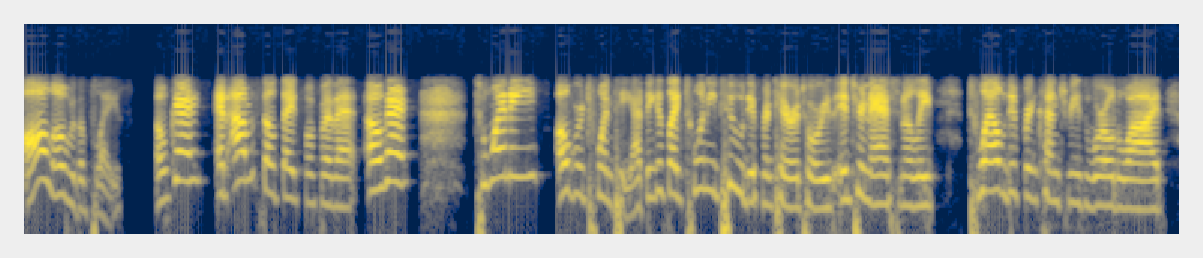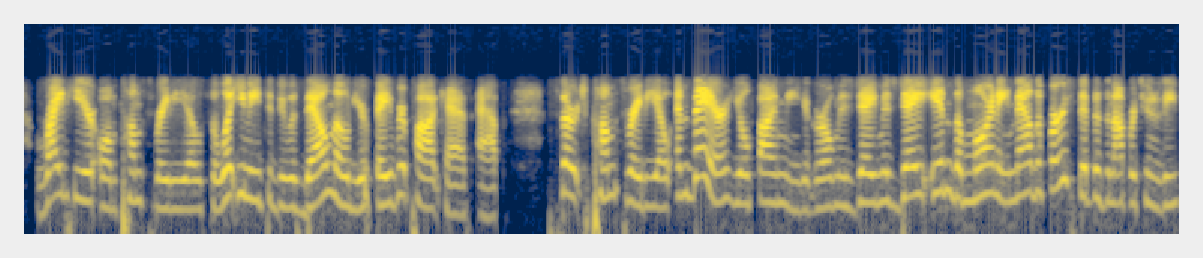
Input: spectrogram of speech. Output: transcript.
all over the place. Okay. And I'm so thankful for that. Okay. 20 over 20. I think it's like 22 different territories internationally, 12 different countries worldwide, right here on Pumps Radio. So, what you need to do is download your favorite podcast app, search Pumps Radio, and there you'll find me, your girl, Miss J, Miss J in the morning. Now, the first step is an opportunity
